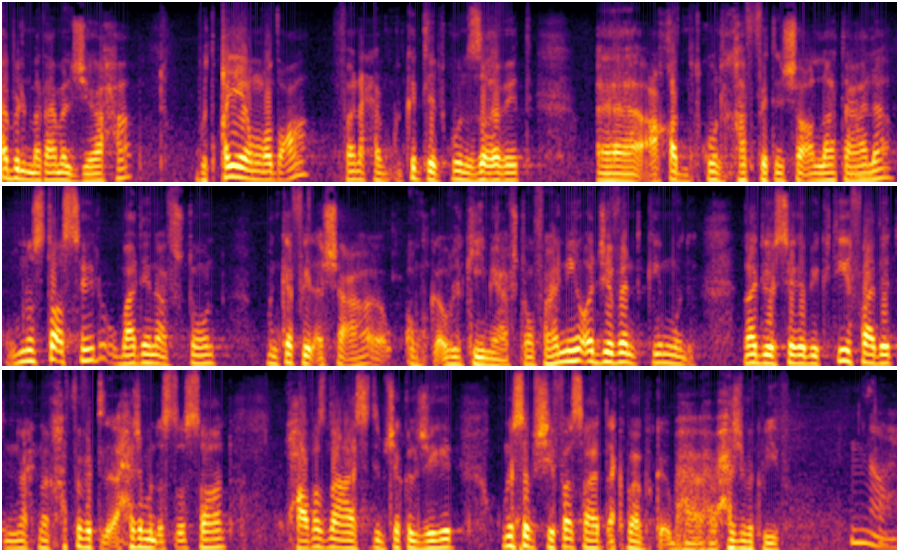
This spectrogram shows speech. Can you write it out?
قبل ما تعمل جراحة وبتقيم وضعها. فنحن الكتله بتكون صغرت آه عقد بتكون خفت إن شاء الله تعالى وبنستأصل وبعدين عرفت شلون بنكفي الأشعة أو الكيمياء عرفتوا فهني adjuvant chemo راديو ثيرابي كثير فادت إنه إحنا خففت حجم الاستئصال وحافظنا على السد بشكل جيد ونسب الشفاء صارت أكبر بحجم كبير. نعم.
